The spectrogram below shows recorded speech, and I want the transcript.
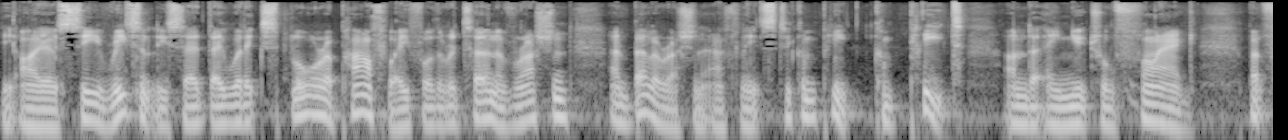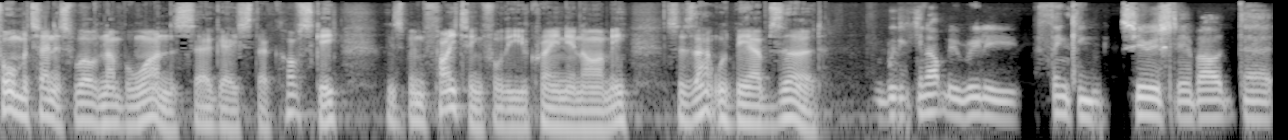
The IOC recently said they would explore a pathway for the return of Russian and Belarusian athletes to compete, compete under a neutral flag. But former tennis world number one, Sergei Stakhovsky, who's been fighting for the Ukrainian army, says that would be absurd we cannot be really thinking seriously about the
